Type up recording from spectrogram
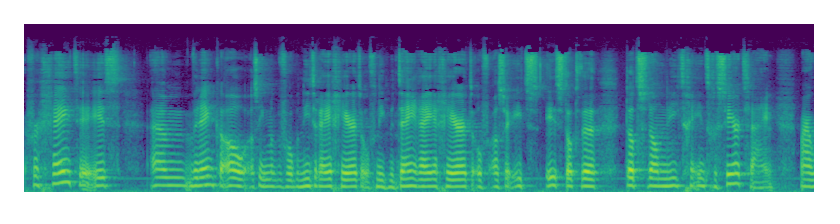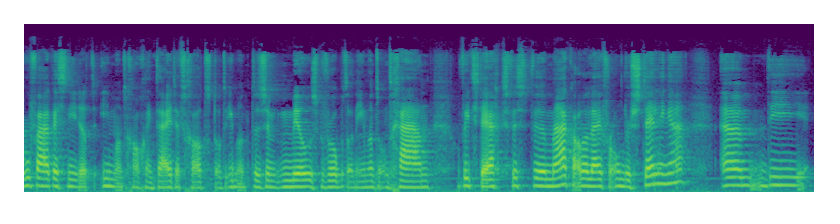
vergeten is. Um, we denken, oh, als iemand bijvoorbeeld niet reageert of niet meteen reageert, of als er iets is dat, we, dat ze dan niet geïnteresseerd zijn. Maar hoe vaak is het niet dat iemand gewoon geen tijd heeft gehad, dat iemand dus een mail is bijvoorbeeld aan iemand ontgaan of iets dergelijks. We, maken allerlei veronderstellingen um, die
